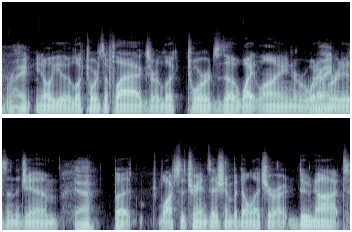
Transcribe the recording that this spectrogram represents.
Right. You know, either look towards the flags or look towards the white line or whatever Right. it is in the gym. Yeah. But watch the transition, but don't let your do not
